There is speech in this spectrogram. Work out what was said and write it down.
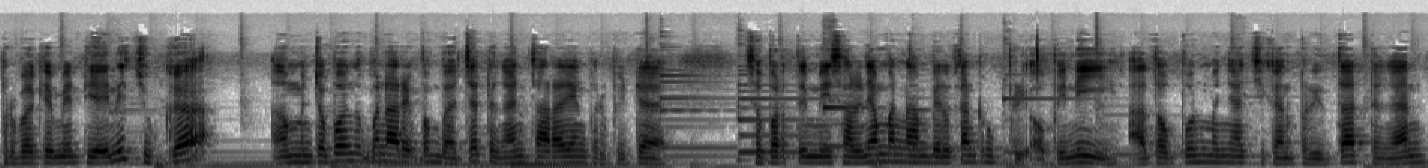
berbagai media ini juga uh, mencoba untuk menarik pembaca dengan cara yang berbeda. Seperti misalnya menampilkan rubrik opini ataupun menyajikan berita dengan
